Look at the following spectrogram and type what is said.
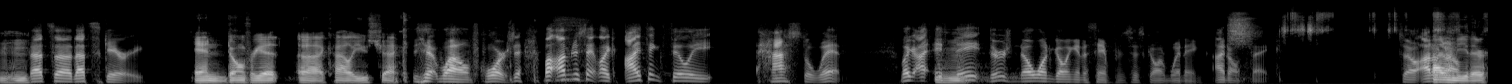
Mm-hmm. That's uh, that's scary. And don't forget uh, Kyle Juszczyk. Yeah, well, of course. But I'm just saying, like, I think Philly has to win. Like I, if mm-hmm. they there's no one going into San Francisco and winning, I don't think. So I don't, I don't know. either.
